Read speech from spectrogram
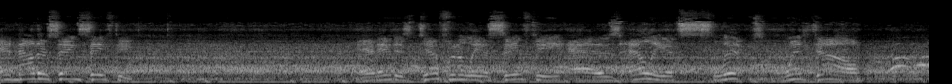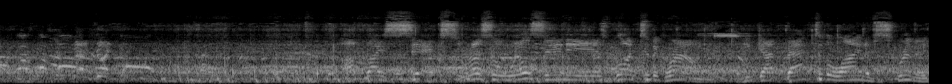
And now they're saying safety. And it is definitely a safety as Elliott slipped, went down. Up by six. Russell Wilson is brought to the ground. He got back to the line of scrimmage.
